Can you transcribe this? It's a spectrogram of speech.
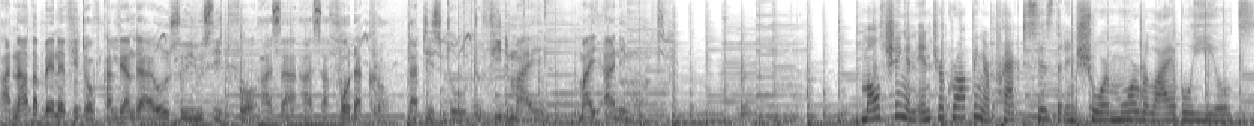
another benefit of Calliandra, I also use it for as a, as a fodder crop, that is to, to feed my, my animals. Mulching and intercropping are practices that ensure more reliable yields.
